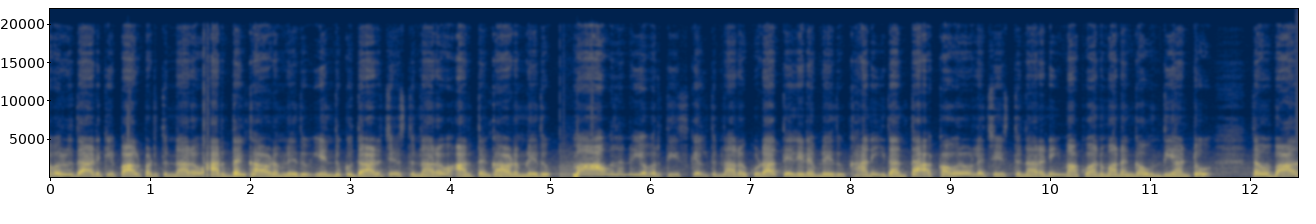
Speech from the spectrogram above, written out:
ఎవరు దాడికి పాల్పడుతున్నారో అర్థం కావడం లేదు. ఎందుకు దాడి చేస్తున్నారో అర్థం కావడం లేదు. మా ఆవులను ఎవరు తీసుకెళ్తున్నారో కూడా తెలియడం లేదు. కానీ ఇదంతా కౌరవులు చేస్తున్నారని మాకు అనుమానంగా ఉంది అంటూ తమ బాధ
